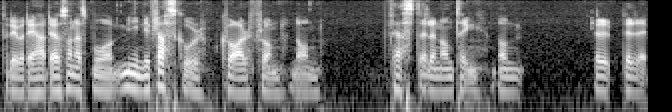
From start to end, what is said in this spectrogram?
för det var det jag hade. Jag sådana små miniflaskor kvar från någon fest eller någonting. Någon eller,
